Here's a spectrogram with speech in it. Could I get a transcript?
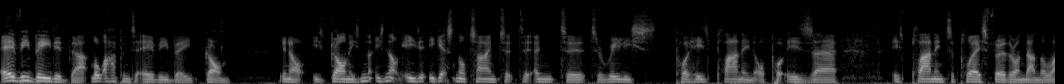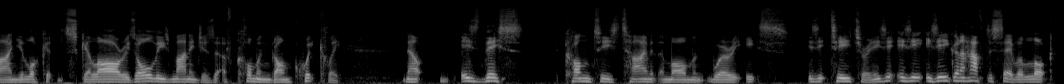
there. AVB did that. Look what happened to AVB. Gone. You know, he's gone. He's not. He's not. He, he gets no time to to and to to really put his plan in or put his. Uh, his plan into place further on down the line. You look at Scolaris, all these managers that have come and gone quickly. Now, is this Conte's time at the moment where it's is it teetering? Is it is he is he going to have to say, well, look,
